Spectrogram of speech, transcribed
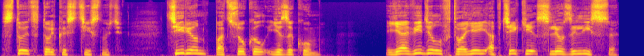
Стоит только стиснуть. Тирион подсокал языком — я видел в твоей аптеке слезы Лисса.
